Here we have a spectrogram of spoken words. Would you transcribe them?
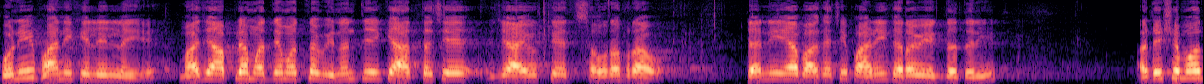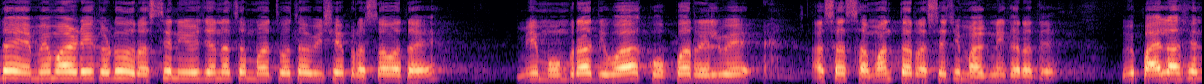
कोणीही पाहणी केलेली नाहीये. माझ्या आपल्या माध्यमातून विनंती आहे की आताचे जे आयुक्त आहेत सौरभ राव त्यांनी या भागाची पाहणी करावी एकदा तरी. अध्यक्ष महोदय एम एम आर डी कडून रस्ते नियोजनाचा महत्त्वाचा विषय प्रस्तावत आहे. मी मुंब्रा दिवा कोपर रेल्वे असा समांतर रस्त्याची मागणी करत आहे. तुम्ही पाहिलं असेल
